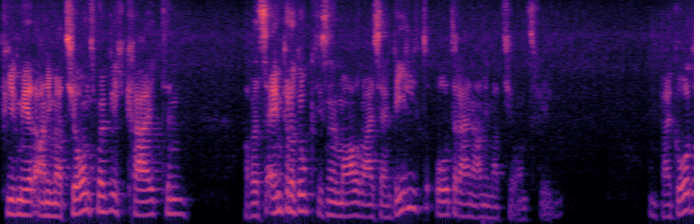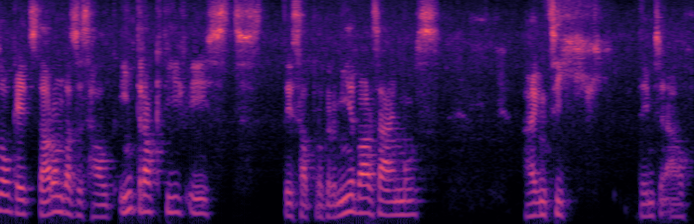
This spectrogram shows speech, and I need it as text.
Viel mehr Animationsmöglichkeiten, aber das Endprodukt ist normalerweise ein Bild oder ein Animationsfilm. Und bei Godot geht es darum, dass es halt interaktiv ist, deshalb programmierbar sein muss, eigentlich in dem Sinne auch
